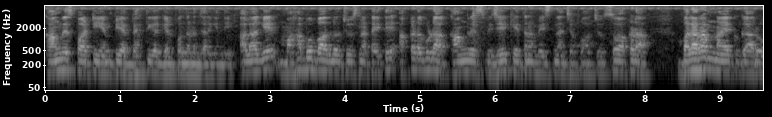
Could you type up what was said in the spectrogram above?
కాంగ్రెస్ పార్టీ ఎంపీ అభ్యర్థిగా గెలుపొందడం జరిగింది. అలాగే మహబూబాద్లో చూసినట్టయితే అక్కడ కూడా కాంగ్రెస్ విజయకేతనం వేసిందని చెప్పవచ్చు. సో అక్కడ బలరాం నాయక్ గారు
